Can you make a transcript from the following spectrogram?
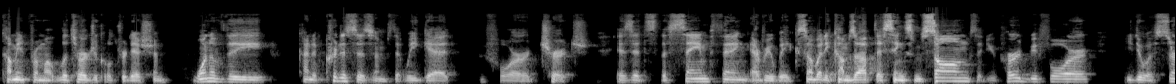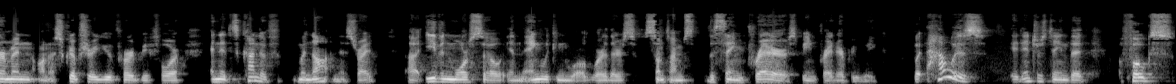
coming from a liturgical tradition, one of the kind of criticisms that we get for church is it's the same thing every week. Somebody comes up, they sing some songs that you've heard before, you do a sermon on a scripture you've heard before, and it's kind of monotonous, right? Uh, even more so in the Anglican world where there's sometimes the same prayers being prayed every week. But how is it interesting that folks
